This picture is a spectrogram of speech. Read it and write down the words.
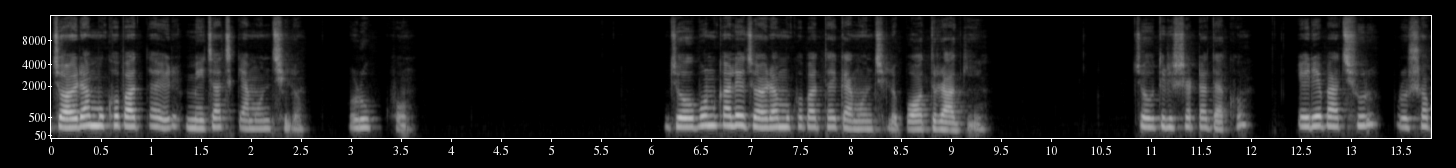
জয়রাম মুখোপাধ্যায়ের মেজাজ কেমন ছিল? রুক্ষ। যৌবনকালে জয়রাম মুখোপাধ্যায় কেমন ছিল? বদরাগী। চৌত্রিশটা দেখো। এরে বাছুর প্রসব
